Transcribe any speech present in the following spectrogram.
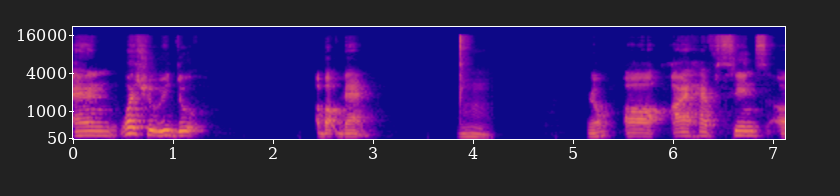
And what should we do about them? Mm. You know, uh, I have seen uh,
